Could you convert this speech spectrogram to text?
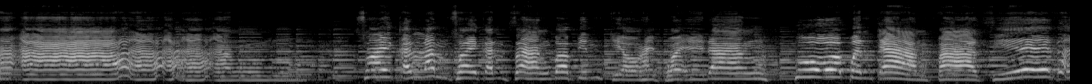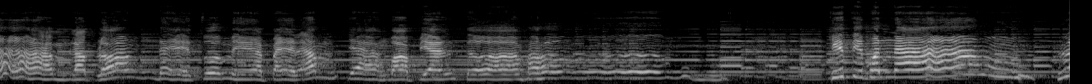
ห่างซอยกันล้ำซอยกันสร้างบ่ปิ้นเกี่ยวให้พ่อยดัง ผู้เปิ้นจ้างป่าเสียคำรับรองได้ตัวเมียไปล้ำจ้างบ่เปลี่ยนตัวกิติพนาง ล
